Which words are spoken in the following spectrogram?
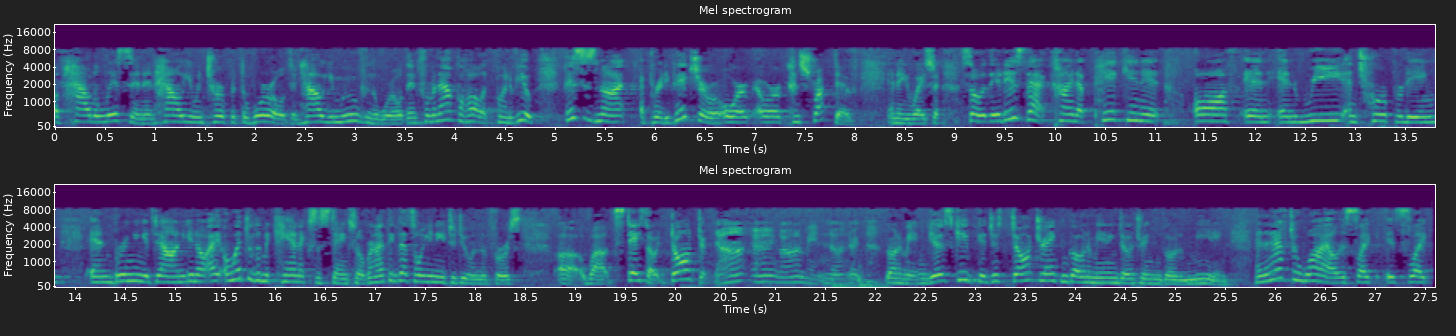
of how to listen and how you interpret the world and how you move in the world. And from an alcoholic point of view, this is not a pretty picture or, or constructive in any way. So, so it is that kind of picking it off and, and reinterpreting and bringing it down. You know, I, I went through the mechanics of staying sober, and I think that's all you need to do in the first uh, while. Stay sober. Don't drink. No, to meeting. No, drink. Go to meeting. Just keep. Just don't drink and go to meeting. Don't drink and go to meeting. And then after a while, it's like it's like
